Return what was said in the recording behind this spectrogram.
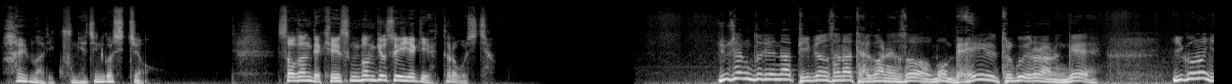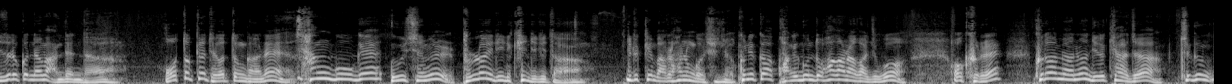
할 말이 궁해진 것이죠. 서강대 계승범 교수의 얘기 들어보시죠. 유생들이나 비변사나 대관에서 뭐 매일 들고 일어나는 게 이거는 이대로 끝나면 안 된다. 어떻게 되었든 간에 상국의 의심을 불러일으킨 일이다. 이렇게 말을 하는 것이죠. 그러니까 광해군도 화가 나가지고 어 그래? 그러면은 이렇게 하자. 지금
